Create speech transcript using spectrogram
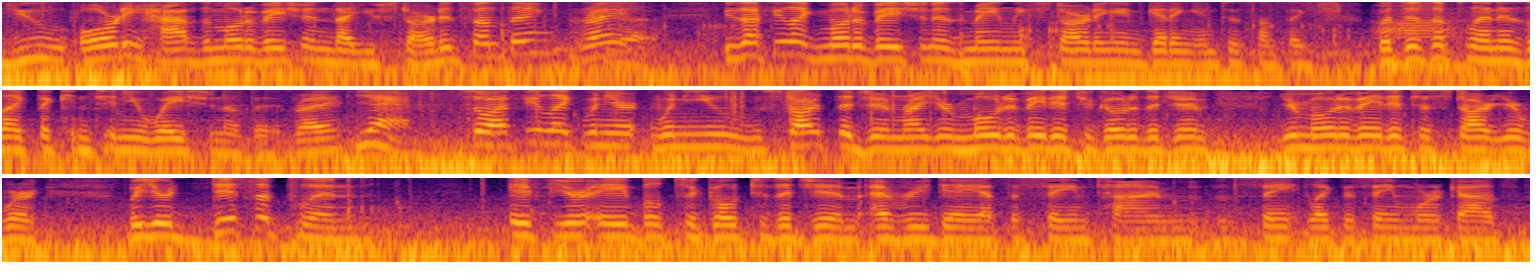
you already have the motivation that you started something, right? Yeah. Because I feel like motivation is mainly starting and getting into something, but Ah. discipline is like the continuation of it, right? Yeah, So I feel like when you're when you start the gym, right, you're motivated to go to the gym, you're motivated to start your work, but you're disciplined if you're able to go to the gym every day at the same time, the same like the same workouts,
